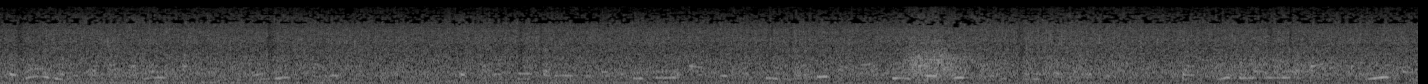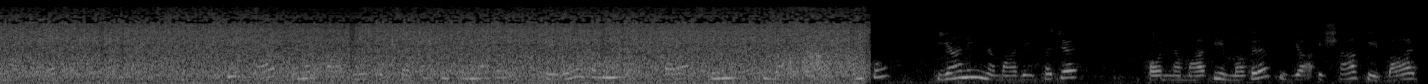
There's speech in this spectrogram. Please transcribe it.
तो वो भी इज़्ज़त का अमल था वो भी शामिल है इस अमल को करने की वजह से आपके घर की हमारी आवाज़ में बेटी आना शुरू हो जाएगी जब हम दुनिया में आप अपनी फिर आप अमल आपने कुछ करने की करना है कि रोज़ाना और दिन सुबह और शाम को यानी नमाज़ फजर और नमाज़ मगरब या इशा के बाद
